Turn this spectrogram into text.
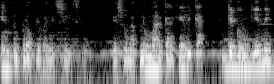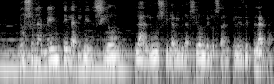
en tu propio beneficio. Es una pluma arcangélica que contiene no solamente la dimensión, la luz y la vibración de los ángeles de plata,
